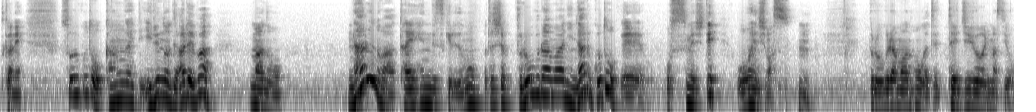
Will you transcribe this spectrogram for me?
とかねそういうことを考えているのであれば、まあ、あのなるのは大変ですけれども私はプログラマーになることを、えー、お勧めして応援します、うん、プログラマーの方が絶対重要ありますよ。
